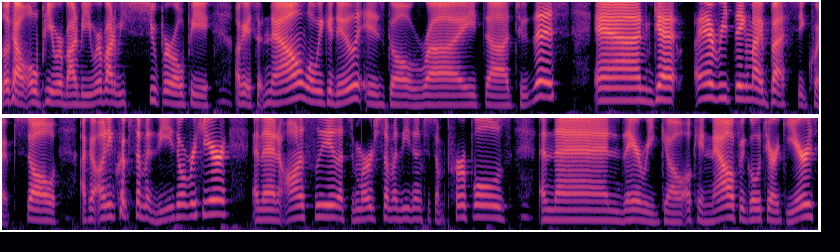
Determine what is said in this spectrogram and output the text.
Look how OP we're about to be. We're about to be super OP. Okay, so now what we could do is go right uh, to this and get everything my best equipped. So I can unequip some of these over here and then honestly, let's merge some of these into some purples. And then there we go. Okay, now if we go to our gears,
